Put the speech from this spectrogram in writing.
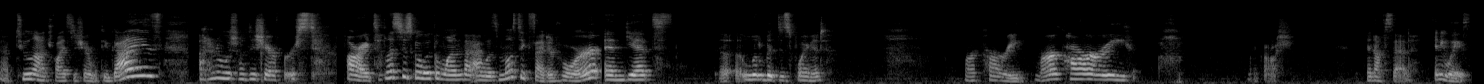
I have two Loungeflies to share with you guys. I don't know which one to share first. All right, let's just go with the one that I was most excited for and yet a little bit disappointed. Mercari. Mercari. Oh my gosh. Enough said. Anyways,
